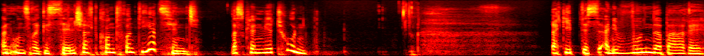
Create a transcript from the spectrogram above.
an unserer Gesellschaft konfrontiert sind. Was können wir tun? Da gibt es eine wunderbare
